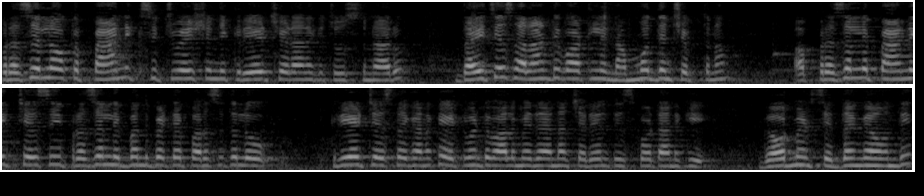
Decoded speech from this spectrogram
ప్రజల్లో ఒక పానిక్ సిచ్యువేషన్ని క్రియేట్ చేయడానికి చూస్తున్నారు. దయచేసి అలాంటి వాటిని నమ్మొద్దని చెప్తున్నాం. ఆ ప్రజల్ని పానిక్ చేసి ప్రజల్ని ఇబ్బంది పెట్టే పరిస్థితులు క్రియేట్ చేస్తే కనుక ఎటువంటి వాళ్ళ మీద అయినా చర్యలు తీసుకోవడానికి గవర్నమెంట్ సిద్ధంగా ఉంది.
